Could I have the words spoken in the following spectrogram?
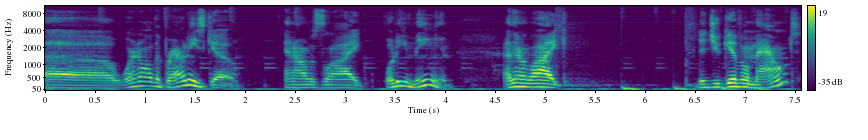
uh, "Where'd all the brownies go?" And I was like, "What do you mean?" And they're like, "Did you give them out?"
